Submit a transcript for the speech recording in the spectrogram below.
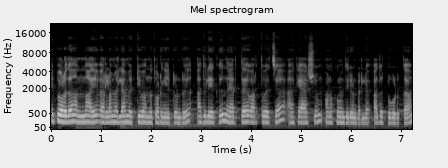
ഇപ്പോൾ ഇത് നന്നായി വെള്ളമെല്ലാം വെറ്റി വന്ന് തുടങ്ങിയിട്ടുണ്ട്. അതിലേക്ക് നേരത്തെ വറുത്ത് വെച്ച ക്യാഷും ഉണക്കമുന്തിരി ഉണ്ടല്ലോ അതിട്ട് കൊടുക്കാം.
